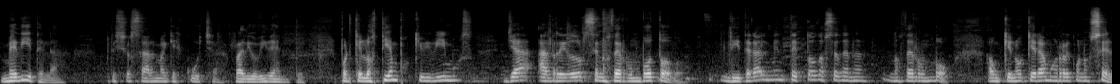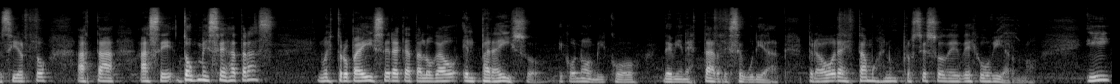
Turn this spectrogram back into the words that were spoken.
medítela, preciosa alma que escucha, radiovidente, porque los tiempos que vivimos ya alrededor se nos derrumbó todo. Literalmente todo se nos derrumbó, aunque no queramos reconocer, ¿cierto? Hasta hace dos meses atrás nuestro país era catalogado el paraíso económico, de bienestar, de seguridad, pero ahora estamos en un proceso de desgobierno y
